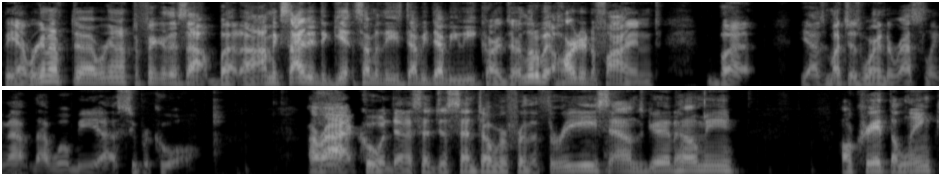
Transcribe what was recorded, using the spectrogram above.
But yeah, we're gonna have to we're gonna have to figure this out. But uh, I'm excited to get some of these WWE cards. They're a little bit harder to find, but yeah, as much as we're into wrestling, that that will be uh, super cool. All right, cool. And Dennis said just sent over for the three. Sounds good, homie. I'll create the link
